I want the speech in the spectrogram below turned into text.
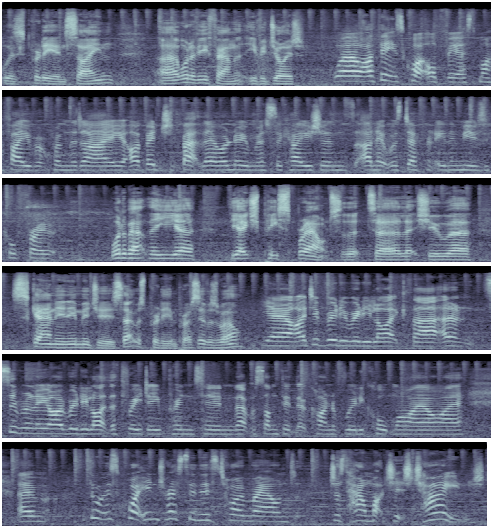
was pretty insane. Uh, what have you found that you've enjoyed? Well, I think it's quite obvious my favourite from the day. I ventured back there on numerous occasions and it was definitely the musical fruit. What about the uh, the HP Sprout that uh, lets you uh, scan in images? That was pretty impressive as well. Yeah, I did really really like that. And similarly, I really like the 3D printing. That was something that kind of really caught my eye. Um, I thought it was quite interesting this time round just how much it's changed.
